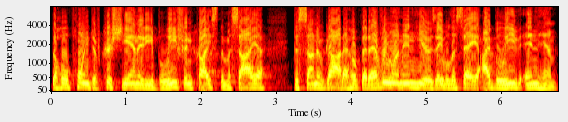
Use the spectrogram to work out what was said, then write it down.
the whole point of Christianity belief in Christ, the Messiah, the Son of God. I hope that everyone in here is able to say, I believe in him.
